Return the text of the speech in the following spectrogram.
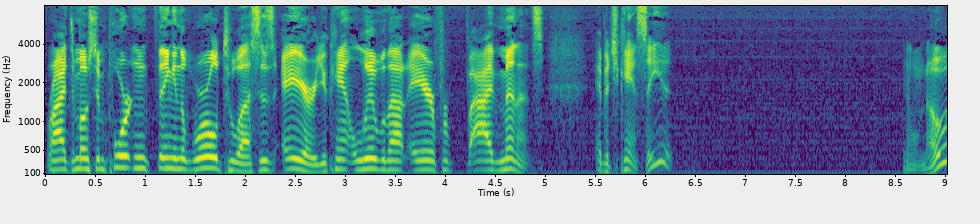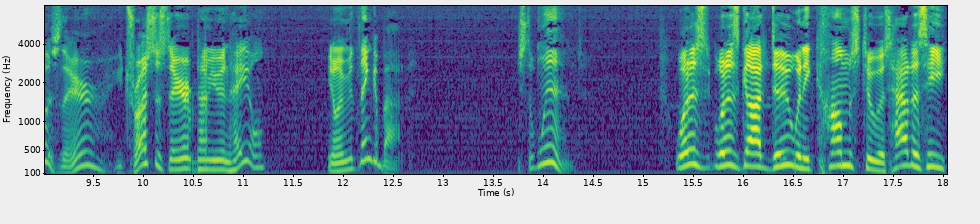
right? The most important thing in the world to us is air. You can't live without air for five minutes, but you can't see it. You don't know it's there. You trust it's there every time you inhale. You don't even think about it. It's the wind. What, is, what does God do when He comes to us? How does He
